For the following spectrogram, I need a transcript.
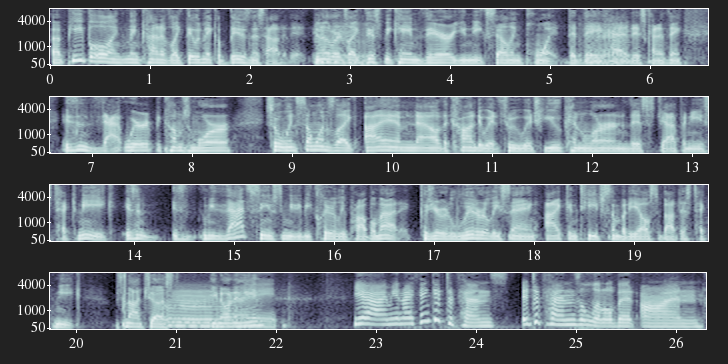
uh, people and then kind of like they would make a business out of it. In other words like this became their unique selling point that they had this kind of thing. Isn't that where it becomes more? So when someone's like i am now the conduit through which you can learn this japanese technique isn't is i mean that seems to me to be clearly problematic because you're literally saying i can teach somebody else about this technique. It's not just you know what i mean? Yeah, I mean, I think it depends. It depends a little bit on.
